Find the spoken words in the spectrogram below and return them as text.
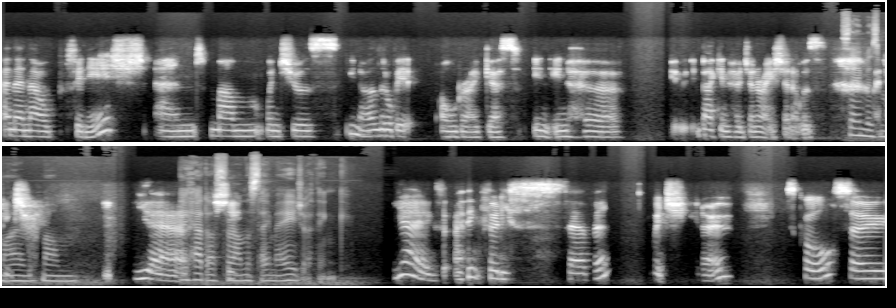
And then they'll finish. And mum, when she was, you know, a little bit older, I guess, in, in her, back in her generation, it was. Same as my mum. Yeah. They had us she, around the same age, I think. Yeah, I think 37, which, you know, is cool. So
